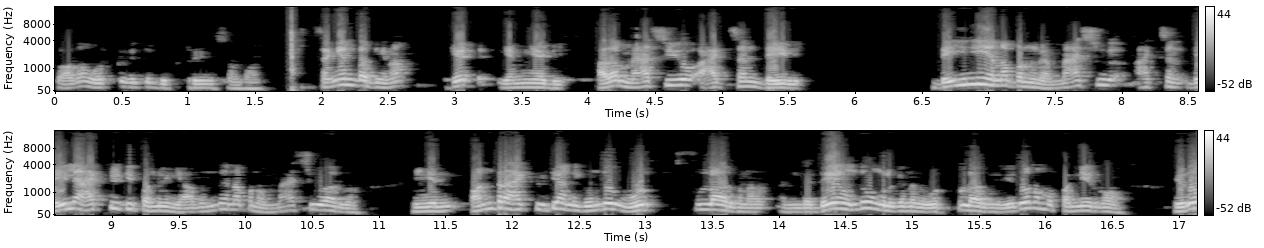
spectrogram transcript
ஸோ அதான் ஒர்க் வித் பிக் ட்ரீம் சொல்றாங்க செகண்ட் பாத்தீங்கன்னா கெட் எம்ஏடி அதான் மேசிவ் ஆக்ஷன் டெய்லி டெய்லி என்ன பண்ணுங்க? மேசிவ் ஆக்ஷன் டெய்லி ஆக்டிவிட்டி பண்ணுவீங்க. அது வந்து என்ன பண்ணும்? மேசிவா இருக்கணும் நீங்க பண்ற ஆக்டிவிட்டி அன்னைக்கு வந்து ஒர்க் ஃபுல்லா இருக்கணும் இந்த டே வந்து உங்களுக்கு என்னது? ஒர்க்ஃபுல்லா இருக்கணும் ஏதோ நம்ம பண்ணியிருக்கோம். ஏதோ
